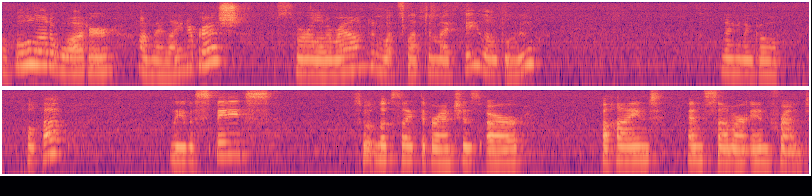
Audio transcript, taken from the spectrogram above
a whole lot of water on my liner brush, swirl it around and what's left of my phthalo blue. And I'm going to go pull up, leave a space, so it looks like the branches are behind and some are in front.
